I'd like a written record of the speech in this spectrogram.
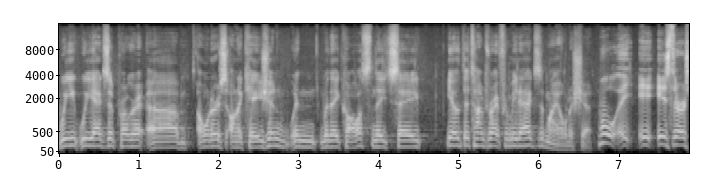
we, we exit program, uh, owners on occasion when, when they call us and they say, you know, the time's right for me to exit my ownership. Well, is there a,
